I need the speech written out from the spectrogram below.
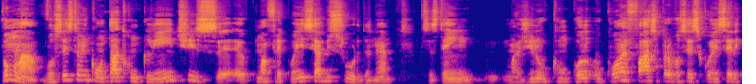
vamos lá, vocês estão em contato com clientes é, com uma frequência absurda, né? Vocês têm, imagino com, com, o quão é fácil para vocês conhecerem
